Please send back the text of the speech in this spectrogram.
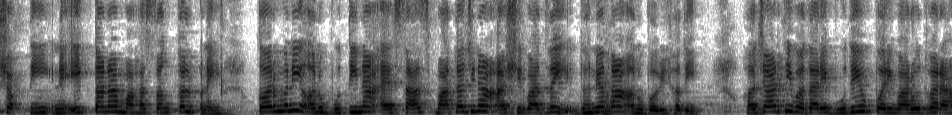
શક્તિ અને એકતાના મહાસંકલ્પને કર્મની અનુભૂતિના અહેસાસ માતાજીના આશીર્વાદ લઈ ધન્યતા અનુભવી હતી. હજારથી વધારે ભૂદેવ પરિવારો દ્વારા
